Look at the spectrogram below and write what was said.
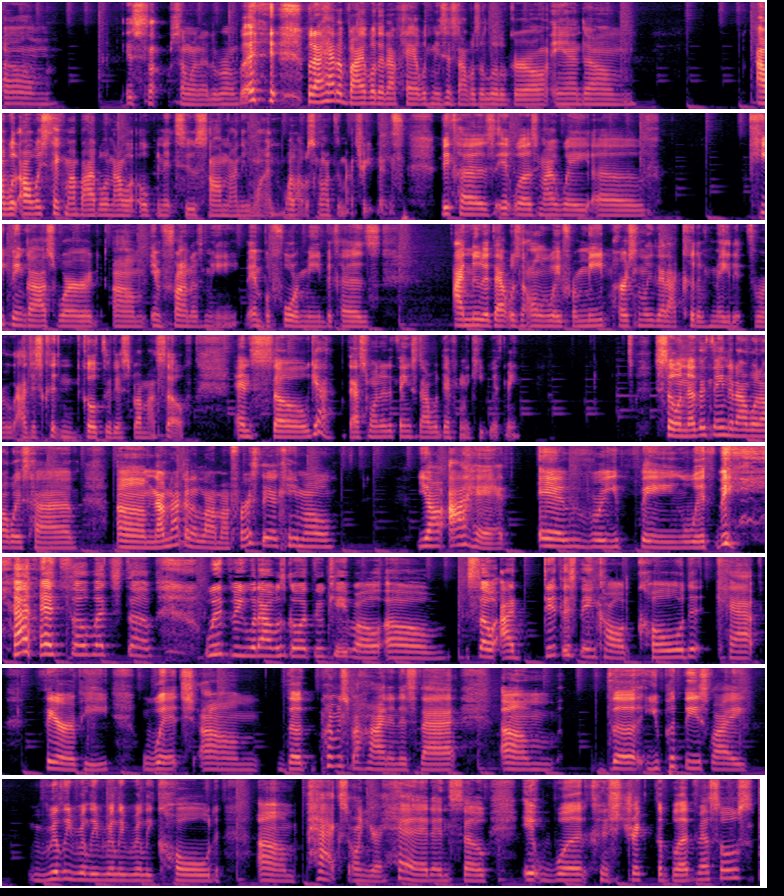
Um, it's someone in the room, but but I had a Bible that I've had with me since I was a little girl, and um, I would always take my Bible and I would open it to Psalm 91 while I was going through my treatments because it was my way of keeping God's word um, in front of me and before me because I knew that that was the only way for me personally that I could have made it through. I just couldn't go through this by myself. And so, yeah, that's one of the things that I would definitely keep with me. So, another thing that I would always have, um, now I'm not going to lie, my first day of chemo, y'all, I had everything with me. I had so much stuff with me when I was going through chemo. Um, so I did this thing called cold cap therapy, which um the premise behind it is that um the you put these like really really really really cold um packs on your head and so it would constrict the blood vessels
